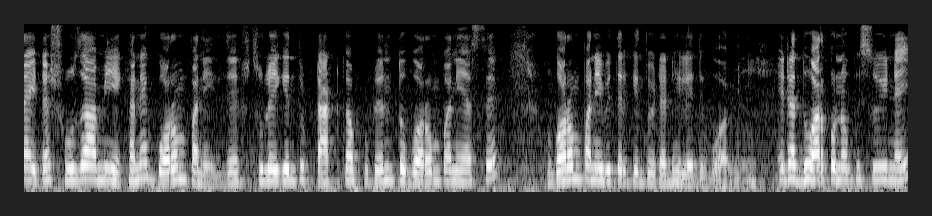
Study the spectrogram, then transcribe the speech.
না, এটা সোজা আমি এখানে গরম পানি, যে চুলে কিন্তু টাটকা ফুটেন তো গরম পানি আছে, গরম পানির ভিতরে কিন্তু এটা ঢেলে দেবো আমি। এটা ধোয়ার কোনো কিছুই নেই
